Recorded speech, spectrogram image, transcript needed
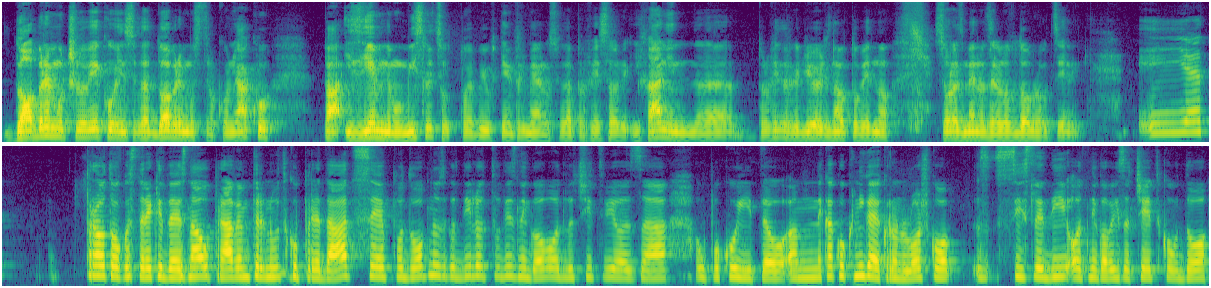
dobremu človeku in seveda dobremu strokovnjaku. Pa izjemnemu mislicu, to je bil v tem primeru, seveda, profesor Ihan in uh, profesor Gajdžijo je znal to vedno sorazmerno zelo dobro oceniti. Je prav to, ko ste rekli, da je znal v pravem trenutku predati, se je podobno zgodilo tudi z njegovo odločitvijo za upokojitev. Um, nekako knjiga je kronološko, si sledi od njegovih začetkov do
